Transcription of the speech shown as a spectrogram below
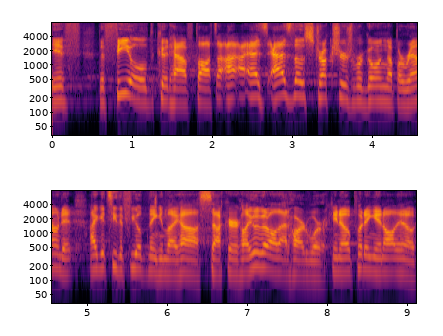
if the field could have thoughts, I, as, as those structures were going up around it, I could see the field thinking, like, oh, sucker, like, look at all that hard work, you know, putting in all, you know,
